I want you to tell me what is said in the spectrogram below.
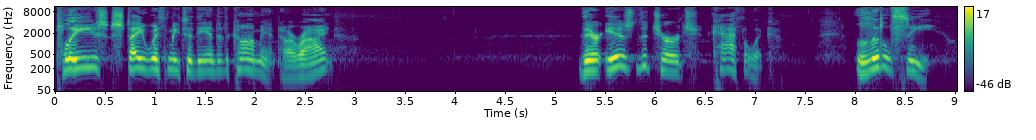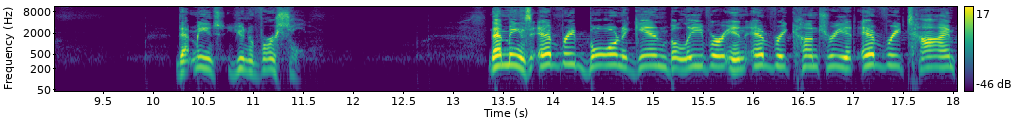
please stay with me to the end of the comment, all right? There is the church Catholic, little c. That means universal. That means every born again believer in every country at every time.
